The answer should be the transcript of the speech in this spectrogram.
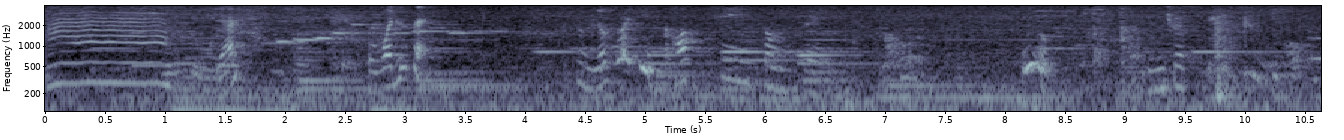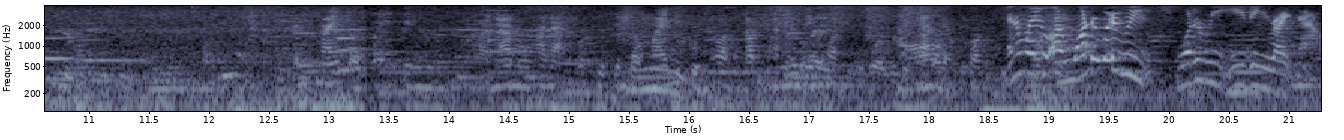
Mm, yes. So what is it? It looks like he's cutting something. Ooh, interesting. าโนฮานะก็คือเป็นดอกไม้ญี่ปุ่นทอดครับอันนี้เบคอนทานแบบทอด Anyway, I wonder what we what are we eating right now?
